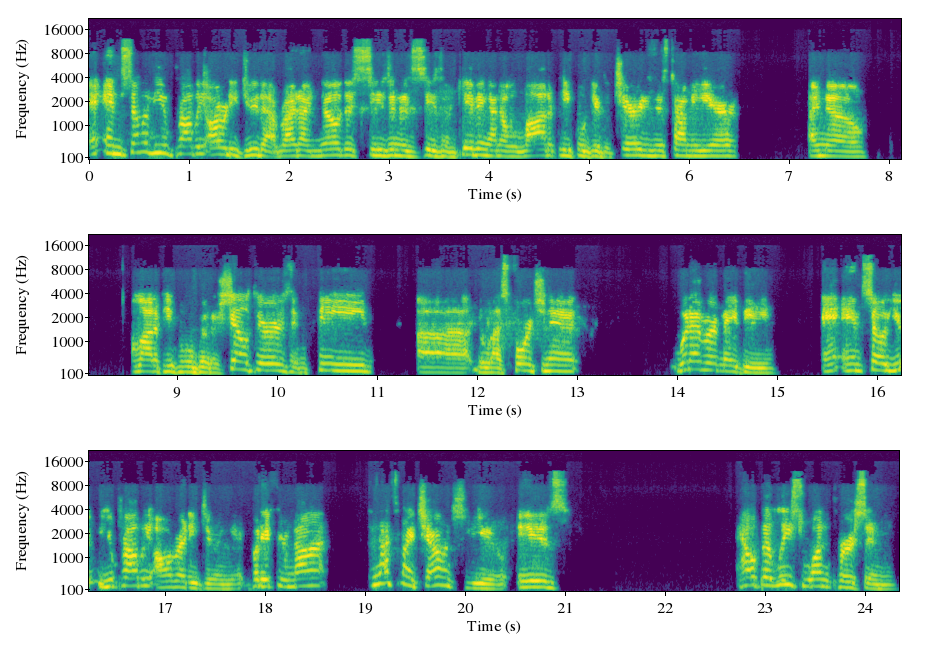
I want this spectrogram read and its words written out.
and, and some of you probably already do that, right? I know this season is a season of giving. I know a lot of people give to charities this time of year. I know a lot of people will go to shelters and feed uh, the less fortunate whatever it may be. And, and so you, you're probably already doing it. But if you're not, and that's my challenge to you is help at least one person.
